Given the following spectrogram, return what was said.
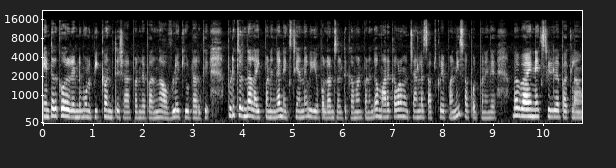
என்கிட்ட இருக்க ஒரு ரெண்டு மூணு பிக் வந்துட்டு ஷேர் பண்ணுறேன் பாருங்கள் அவ்வளோ க்யூட்டாக இருக்குது பிடிச்சிருந்தா லைக் பண்ணுங்கள் நெக்ஸ்ட் என்ன வீடியோ போடலான்னு சொல்லிட்டு கமெண்ட் பண்ணுங்கள் மறக்காமல் நம்ம சேனலை சப்ஸ்கிரைப் பண்ணி சப்போர்ட் பண்ணுங்கள் பாய் நெக்ஸ்ட் வீடியோவில் பார்க்கலாம்.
